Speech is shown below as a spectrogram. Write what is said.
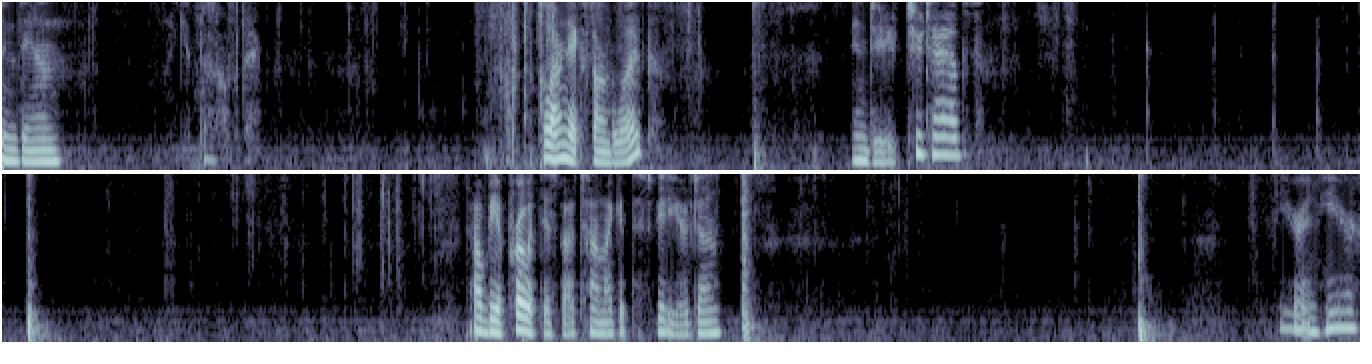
And then, get that off of there. Pull our next envelope and do two tabs. I'll be a pro at this by the time I get this video done. Here and here.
